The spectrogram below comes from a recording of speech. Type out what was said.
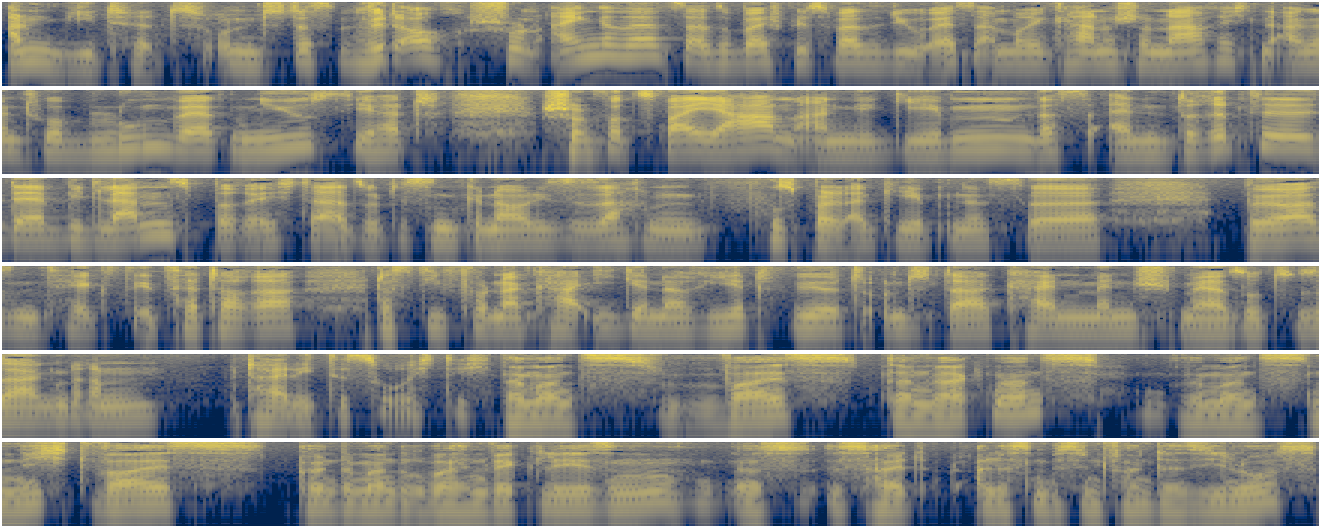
anbietet. Und das wird auch schon eingesetzt. Also beispielsweise die US-amerikanische Nachrichtenagentur Bloomberg News, die hat schon vor zwei Jahren angegeben, dass ein Drittel der Bilanzberichte, also das sind genau diese Sachen, Fußballergebnisse, Börsentext etc., dass die von der KI generiert wird und da kein Mensch mehr sozusagen dran beteiligt ist so richtig. Wenn man es weiß, dann merkt man es. Wenn man es nicht weiß, könnte man drüber hinweglesen. Das ist halt alles ein bisschen fantasielos.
